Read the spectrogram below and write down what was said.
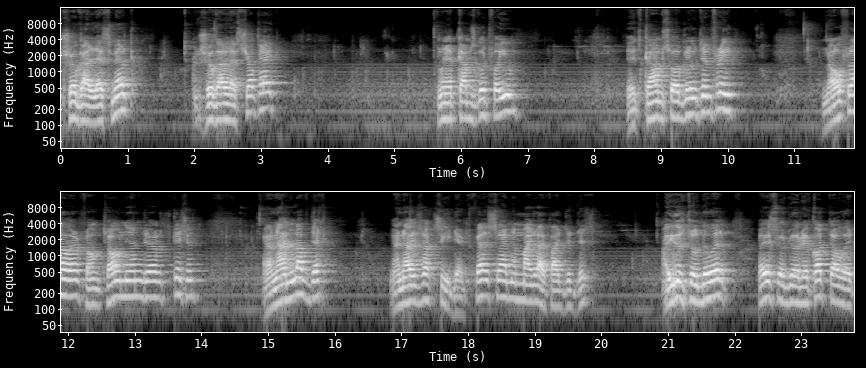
sugarless milk, sugarless chocolate, and it comes good for you. It comes for gluten free. No flour from Tony and Joe's kitchen. And I loved it. And I succeeded. First time in my life I did this. I used to do it. I used to do ricotta with,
